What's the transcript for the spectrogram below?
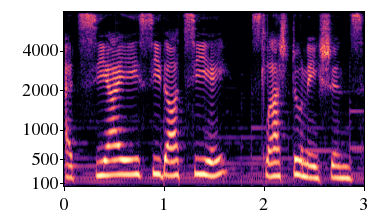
at ciac.ca slash donations.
